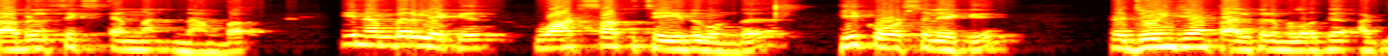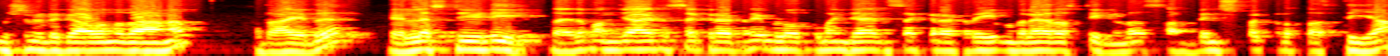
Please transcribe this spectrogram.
double six എന്ന നമ്പർ. ഈ നമ്പറിലേക്ക് വാട്സാപ്പ് ചെയ്തുകൊണ്ട് ഈ കോഴ്സിലേക്ക് ജോയിൻ ചെയ്യാൻ താല്പര്യമുള്ളവർക്ക് അഡ്മിഷൻ എടുക്കാവുന്നതാണ്. അതായത് എൽ എസ് ഡി ഡി അതായത് panchayat secretary block panchayat secretary മുതലായ തസ്തികൾ സബ് ഇൻസ്പെക്ടർ തസ്തിക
